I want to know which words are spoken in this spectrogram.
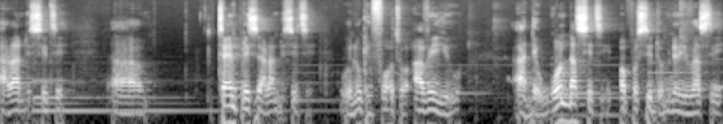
around the city, uh, 10 places around the city. We're looking forward to having you at the Wonder City opposite Dominion University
